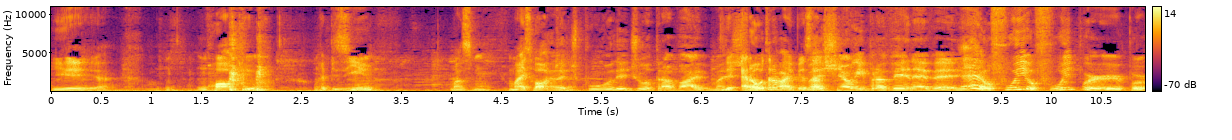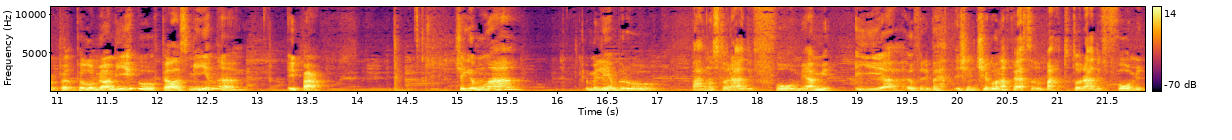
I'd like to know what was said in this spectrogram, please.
E. é, Um, um rock, um, um rapzinho. Mas mais rock. Era né? tipo um rolê de outra vibe, mas. Era outra vibe, exato. Mas tinha alguém pra ver, né, velho? É, eu fui, eu fui por, por, pe- pelo meu amigo, pelas minas, e pá. Chegamos lá, eu me lembro, pá, nós torado de fome, a e a- eu falei, a gente chegou na festa, bah, tô torado de fome.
